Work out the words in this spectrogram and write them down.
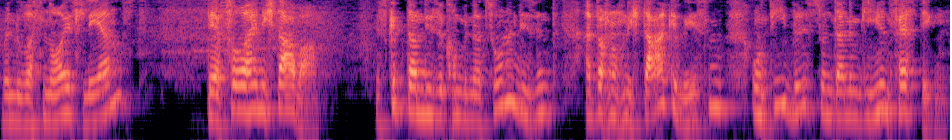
wenn du was Neues lernst, der vorher nicht da war. Es gibt dann diese Kombinationen, die sind einfach noch nicht da gewesen und die willst du in deinem Gehirn festigen.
